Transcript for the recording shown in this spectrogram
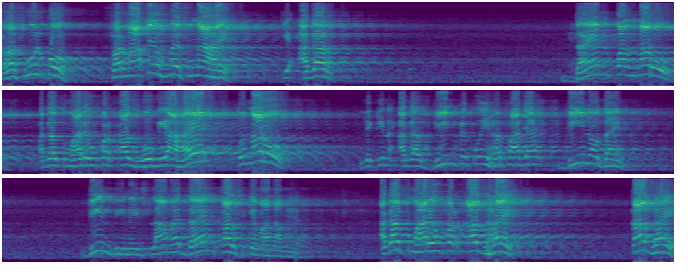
रसूल को फरमाते हुए सुना है कि अगर दैन पर न रो, अगर तुम्हारे ऊपर कर्ज हो गया है तो न रो। लेकिन अगर दीन पे कोई हर्फ आ जाए, दीन और दैन, दीन दीन इस्लाम है दैन कर्ज के माना में है। अगर तुम्हारे ऊपर कर्ज है कर्ज है,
